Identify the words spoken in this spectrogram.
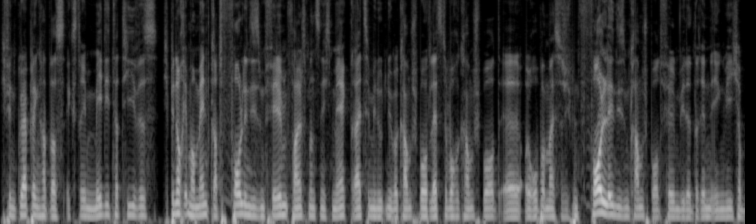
ich finde, Grappling hat was extrem Meditatives. Ich bin auch im Moment gerade voll in diesem Film, falls man es nicht merkt. 13 Minuten über Kampfsport, letzte Woche Kampfsport, äh, Europameisterschaft. Ich bin voll in diesem Kampfsportfilm wieder drin irgendwie. Ich habe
